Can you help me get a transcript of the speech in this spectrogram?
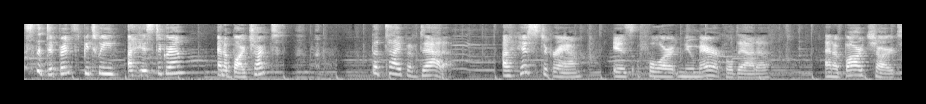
What's the difference between a histogram and a bar chart? The type of data. A histogram is for numerical data, and a bar chart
